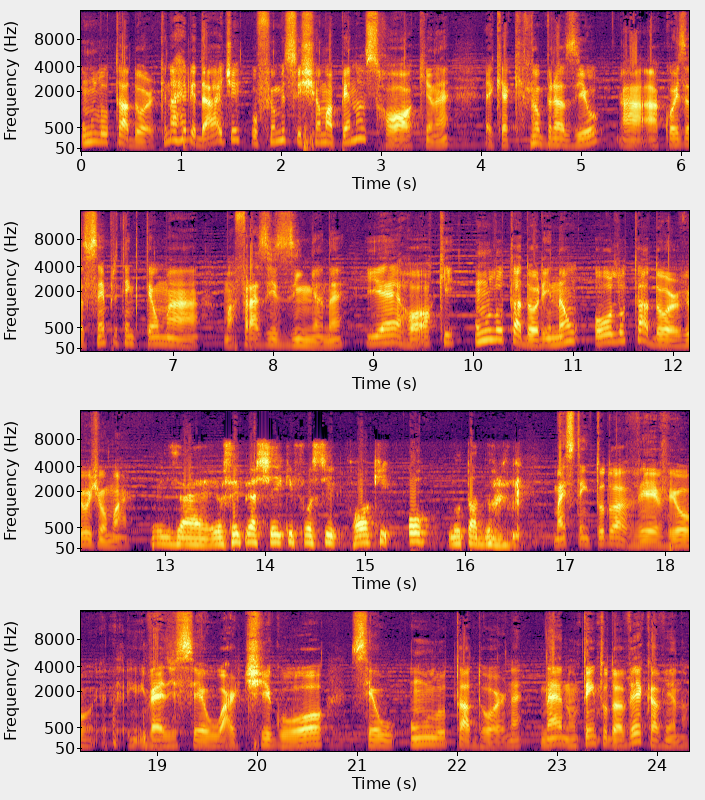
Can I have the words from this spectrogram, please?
Um Lutador, que na realidade o filme se chama apenas Rock, né? É que aqui no Brasil a, a coisa sempre tem que ter uma, uma frasezinha, né? E é Rock Um Lutador e não O Lutador, viu, Gilmar? Pois é, eu sempre achei que fosse Rock o Lutador. Mas tem tudo a ver, viu? Em vez de ser o artigo O, ser o um lutador, né? né? Não tem tudo a ver, Cavino?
